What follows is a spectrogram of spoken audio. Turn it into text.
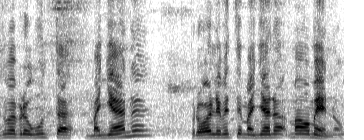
tú me preguntas mañana, probablemente mañana más o menos.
